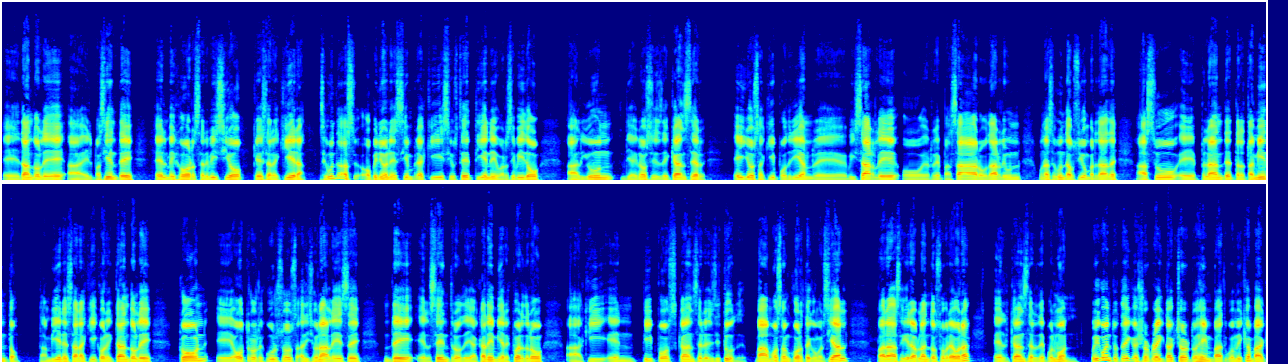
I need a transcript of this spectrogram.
eh, dándole al paciente el mejor servicio que se requiera. Segundas opiniones, siempre aquí, si usted tiene o ha recibido algún diagnóstico de cáncer, ellos aquí podrían revisarle o repasar o darle una segunda opción, ¿verdad?, a su plan de tratamiento. También están aquí conectándole con eh, otros recursos adicionales eh, del Centro de Academia, recuérdelo, aquí en People's Cancer Institute. Vamos a un corte comercial para seguir hablando sobre ahora el cáncer de pulmón. We're going to take a short break, Dr. Dohaim, but when we come back,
